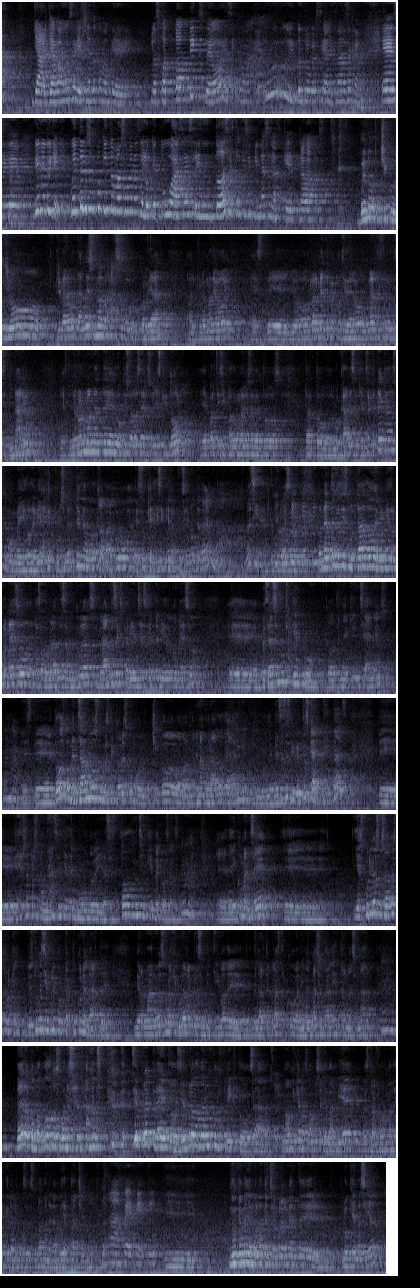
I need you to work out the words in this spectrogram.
ya, ya vamos eligiendo como que los hot topics de hoy, así como que, uy, controversiales, nada, no se crean. Este, bien, Enrique, cuéntales un poquito más o menos de lo que tú haces en todas estas disciplinas en las que trabajas. Bueno, chicos, yo primero darles un abrazo cordial al programa de hoy. Este, yo realmente me considero un artista multidisciplinario. Este, yo normalmente lo que suelo hacer, soy escritor, he participado en varios eventos tanto locales aquí en Zacatecas, como me he ido de viaje, por suerte me ha dado trabajo, eso que dicen que la poesía no te dará, no, no es cierto, la neta yo he disfrutado, he vivido con eso, he pasado grandes aventuras, grandes experiencias que he tenido con eso, eh, empecé hace mucho tiempo, cuando tenía 15 años, este, todos comenzamos como escritores como el chico enamorado de alguien y le empiezas a escribir tus cartitas. Es la persona más bella del mundo y haces todo un sinfín de cosas. Eh, de ahí comencé. Eh, y es curioso, ¿sabes? Porque yo estuve siempre en contacto con el arte. Mi hermano es una figura representativa de, del arte plástico a nivel nacional e internacional. Pero como todos los buenos hermanos, siempre hay pleitos, siempre va a haber un conflicto. O sea, no, nunca nos vamos a llevar bien. Nuestra forma de querernos es una manera muy apache, ¿no? Ah, ok, ok, Y nunca me llamó la atención realmente lo que él hacía.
